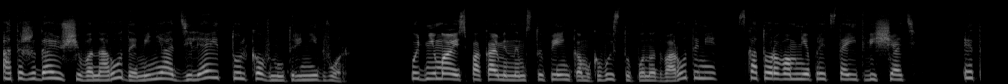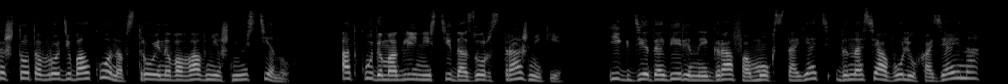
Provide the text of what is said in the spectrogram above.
от ожидающего народа меня отделяет только внутренний двор. Поднимаюсь по каменным ступенькам к выступу над воротами, с которого мне предстоит вещать. Это что-то вроде балкона, встроенного во внешнюю стену, откуда могли нести дозор стражники и где доверенный графа мог стоять, донося волю хозяина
